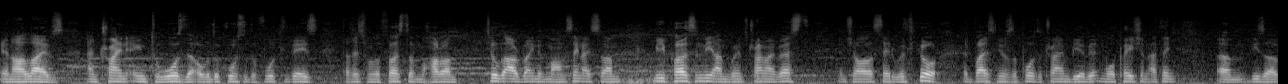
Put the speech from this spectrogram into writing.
in our lives and try and aim towards that over the course of the 40 days, that is from the 1st of Muharram till the Arba'in of Imam Hussein Islam. Me personally, I'm going to try my best, inshallah, said with your advice and your support to try and be a bit more patient. I think um, these are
